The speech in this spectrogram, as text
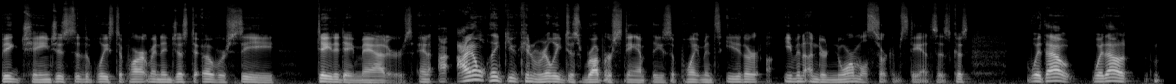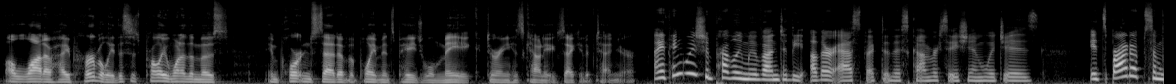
big changes to the police department and just to oversee day-to-day matters. And I, I don't think you can really just rubber stamp these appointments either, even under normal circumstances, because without without a lot of hyperbole, this is probably one of the most important set of appointments Page will make during his county executive tenure. I think we should probably move on to the other aspect of this conversation, which is it's brought up some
